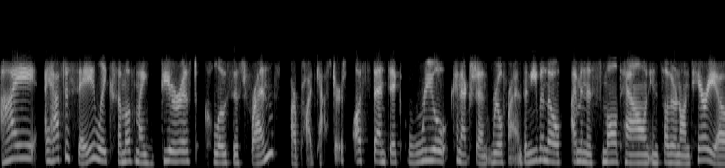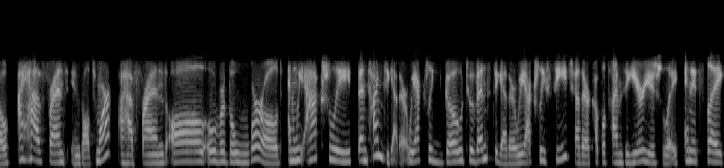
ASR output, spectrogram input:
I I have to say like some of my dearest closest friends are podcasters, authentic, real connection, real friends. And even though I'm in this small town in southern Ontario, I have friends in Baltimore. I have friends all over the world. And we actually spend time together. We actually go to events together. We actually see each other a couple times a year usually. And it's like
